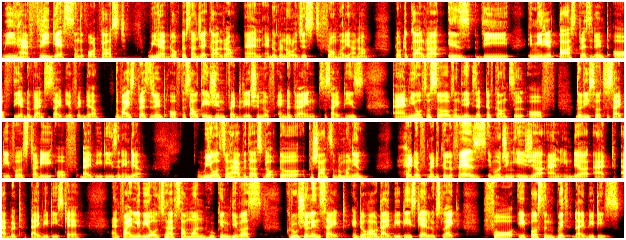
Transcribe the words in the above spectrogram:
We have three guests on the podcast. We have Dr. Sanjay Kalra, an endocrinologist from Haryana. Dr. Kalra is the immediate past president of the Endocrine Society of India, the vice president of the South Asian Federation of Endocrine Societies, and he also serves on the executive council of the Research Society for Study of Diabetes in India. We also have with us Dr. Prashant Subramanian, head of medical affairs, emerging Asia and India at Abbott Diabetes Care. And finally, we also have someone who can give us crucial insight into how diabetes care looks like for a person with diabetes.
